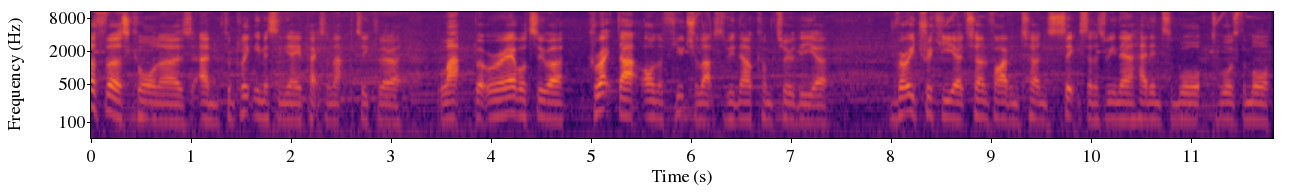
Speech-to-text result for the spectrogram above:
the first corners and completely missing the apex on that particular lap. But we're able to uh, correct that on the future laps as we now come through the uh, very tricky uh, turn 5 and turn 6 and as we now head into more towards the more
